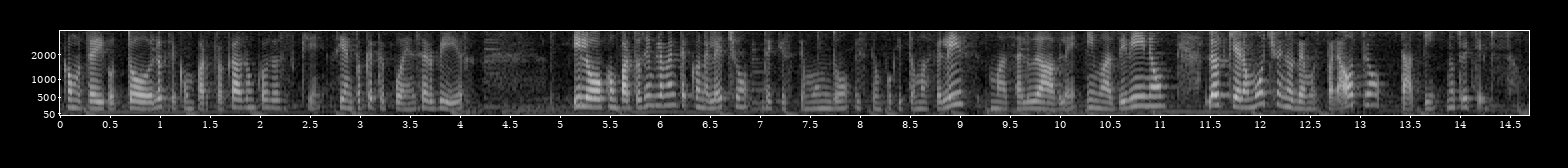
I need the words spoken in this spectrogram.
Como te digo, todo lo que comparto acá son cosas que siento que te pueden servir y lo comparto simplemente con el hecho de que este mundo esté un poquito más feliz, más saludable y más divino. Los quiero mucho y nos vemos para otro Tati NutriTips.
